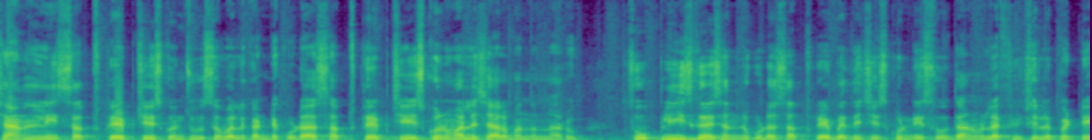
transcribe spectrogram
ఛానల్ని సబ్స్క్రైబ్ చేసుకొని చూసే వాళ్ళకంటే కూడా సబ్స్క్రైబ్ చేసుకునే వాళ్ళే చాలా మంది ఉన్నారు. సో ప్లీజ్ గైస్ అందరూ కూడా సబ్స్క్రైబ్ అయితే చేసుకోండి. సో దానివల్ల ఫ్యూచర్లో పెట్టే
